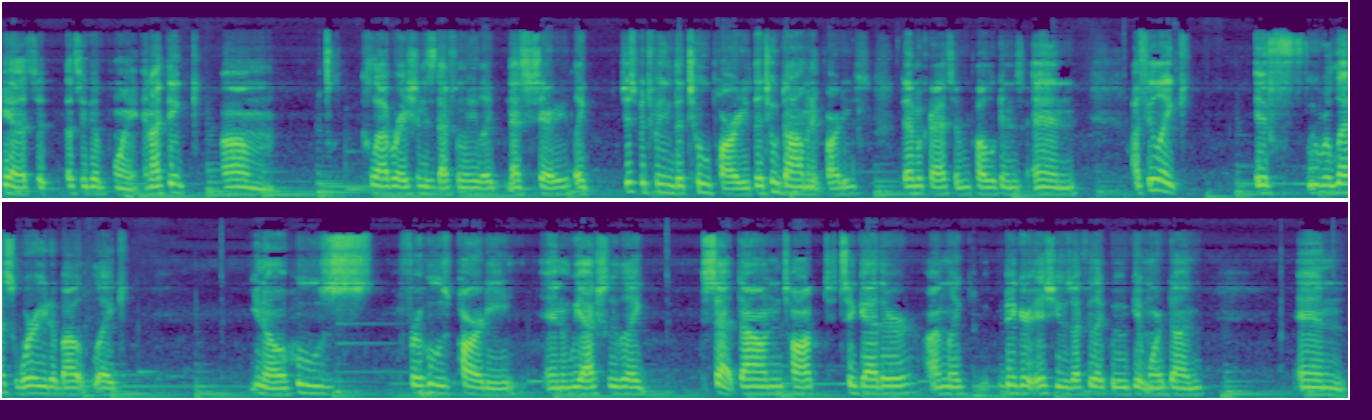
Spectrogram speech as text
yeah, that's a that's a good point, and I think um, collaboration is definitely like necessary, like just between the two parties, the two dominant parties, Democrats and Republicans, and I feel like if we were less worried about like you know who's for whose party, and we actually like sat down and talked together on like bigger issues, I feel like we would get more done and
